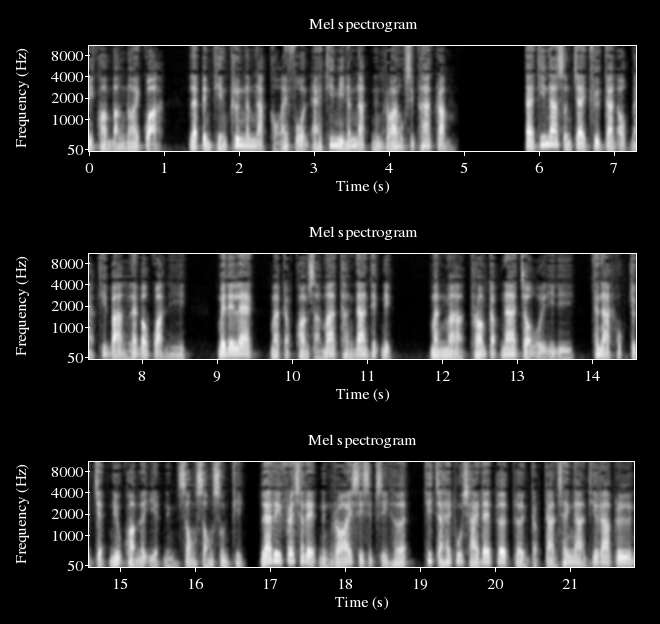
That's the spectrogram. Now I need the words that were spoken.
มีความบางน้อยกว่า และเป็นเพียงครึ่งน้ำหนักของ iPhone Air ที่มีน้ำหนัก 165 กรัม แต่ที่น่าสนใจคือการออกแบบที่บางและเบากว่านี้ ไม่ได้แลกมากับความสามารถทางด้านเทคนิค มันมาพร้อมกับหน้าจอ OLED ขนาด 6.7 นิ้วความละเอียด 1220 p และ refresh rate 144 Hz ที่จะให้ผู้ใช้ได้เพลิดเพลินกับการใช้งานที่ราบรื่น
